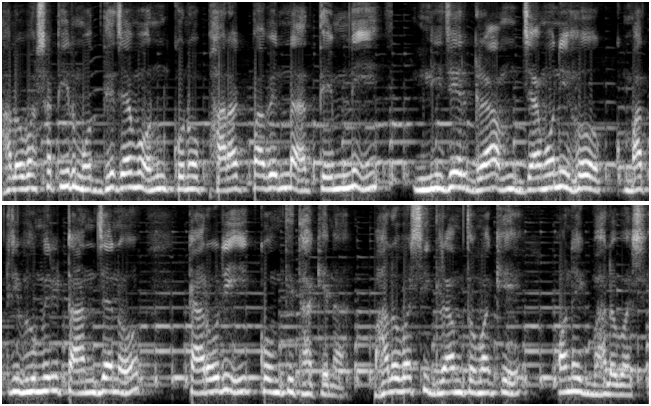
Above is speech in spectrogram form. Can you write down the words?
ভালোবাসাটির মধ্যে যেমন কোনো ফারাক পাবেন না তেমনি নিজের গ্রাম যেমনই হোক, মাতৃভূমির টান যেন কারোরই কমতি থাকে না। ভালোবাসি গ্রাম তোমাকে অনেক ভালোবাসি।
